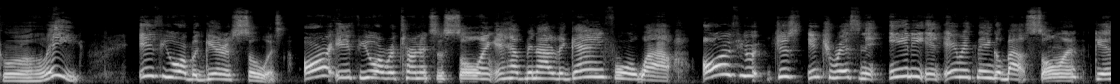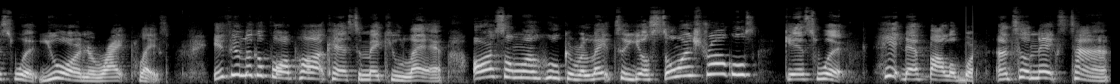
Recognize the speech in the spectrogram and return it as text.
ugly. If you are a beginner sewist, or if you are returning to sewing and have been out of the game for a while, or if you're just interested in any and everything about sewing, guess what? You are in the right place. If you're looking for a podcast to make you laugh or someone who can relate to your sewing struggles, guess what? Hit that follow button. Until next time,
